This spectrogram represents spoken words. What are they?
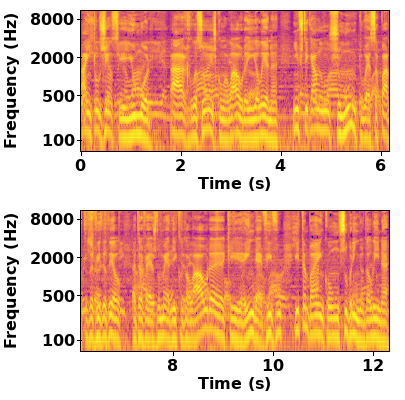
Há inteligência e humor, há relações com a Laura e a Helena. Investigámos muito essa parte da vida dele, através do médico da Laura, que ainda é vivo, e também com um sobrinho da Lina.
